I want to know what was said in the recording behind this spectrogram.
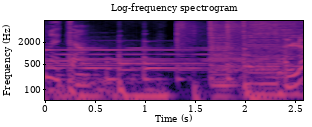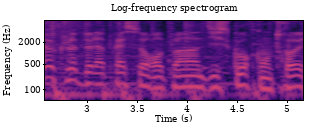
Matin. Le club de la presse européen, discours contre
